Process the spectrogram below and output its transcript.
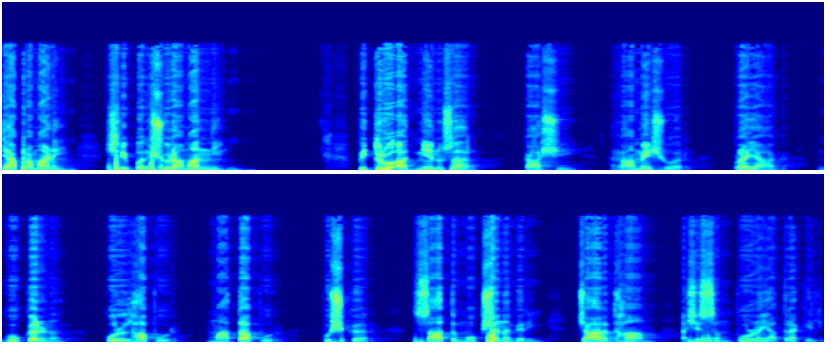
त्याप्रमाणे श्री परशुरामांनी पितृ आज्ञेनुसार काशी रामेश्वर प्रयाग गोकर्ण कोल्हापूर मातापूर पुष्कर सात मोक्षनगरी चार धाम अशी संपूर्ण यात्रा केली.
